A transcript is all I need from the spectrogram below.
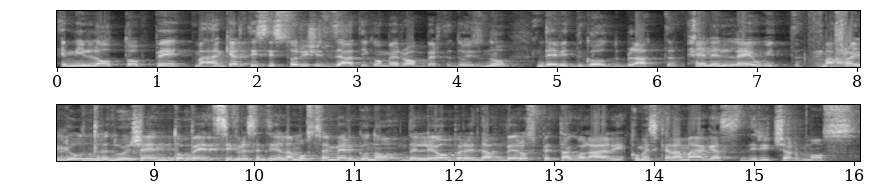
e 1008p, ma anche artisti storicizzati come Robert Doisneau, David Goldblatt, Helen Lewitt. Ma fra gli oltre 200 pezzi presenti nella mostra emergono delle opere davvero spettacolari come Scaramagas di Richard Moss,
